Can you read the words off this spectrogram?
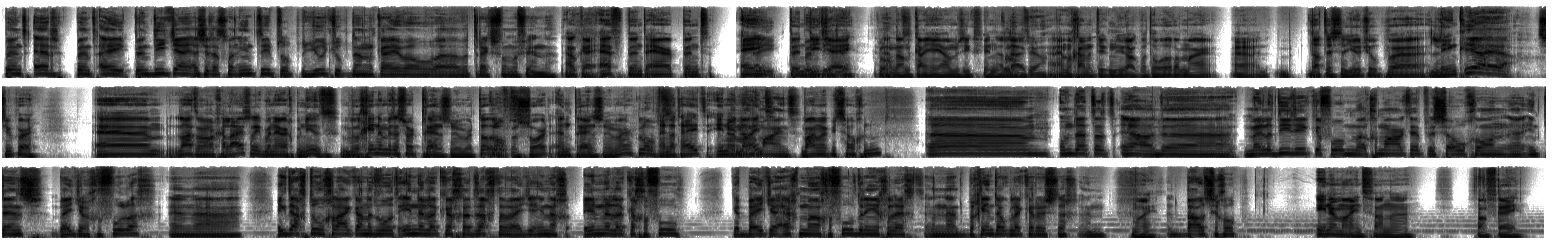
frf.r.e.dj. Als je dat gewoon intypt op YouTube, dan kan je wel eh, wat tracks van me vinden. Oké, f.r.e.dj. Klopt. En dan kan je jouw muziek vinden. Klopt, Leuk. ja. En we gaan natuurlijk nu ook wat horen, maar eh, dat is de YouTube-link. Ja, ja. Super. Ehm, laten we maar gaan luisteren. Ik ben erg benieuwd. We beginnen met een soort trendsnummer, toch? Klopt. Of een soort, een trendsnummer. Klopt. En dat heet Inner, Inner Mind. Mind. Waarom heb je het zo genoemd? Ehm, omdat het, ja, de melodie die ik ervoor gemaakt heb, is zo gewoon eh, intens, een beetje gevoelig. En eh, ik dacht toen gelijk aan het woord innerlijke gedachte, weet je, inner, innerlijke gevoel. Ik heb een beetje echt mijn gevoel erin gelegd. En het begint ook lekker rustig en Mooi. het bouwt zich op. Inner Mind van, eh van Frey.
